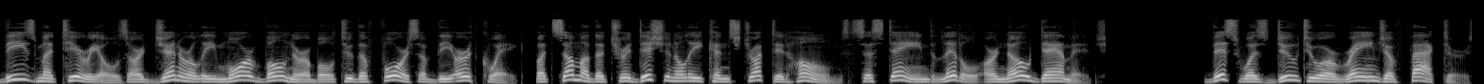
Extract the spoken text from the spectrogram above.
These materials are generally more vulnerable to the force of the earthquake, but some of the traditionally constructed homes sustained little or no damage. This was due to a range of factors,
